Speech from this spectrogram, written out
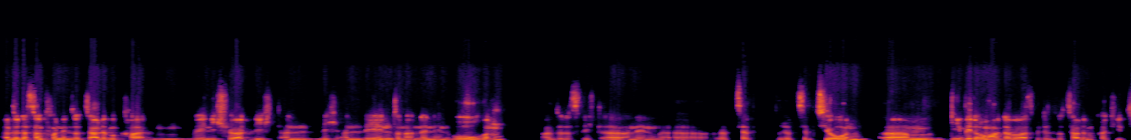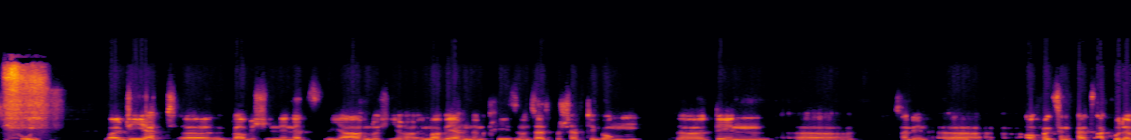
Also, dass man von den Sozialdemokraten wenig hört, liegt an, nicht an denen, sondern an den Ohren. Also das liegt äh, an den äh, Rezep Rezeptionen. Ähm, die wiederum hat aber was mit der Sozialdemokratie zu tun. Weil die hat, äh, glaube ich, in den letzten Jahren durch ihre immerwährenden Krisen und Selbstbeschäftigungen äh, den äh, den äh, Aufmerksamkeitsakku der,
